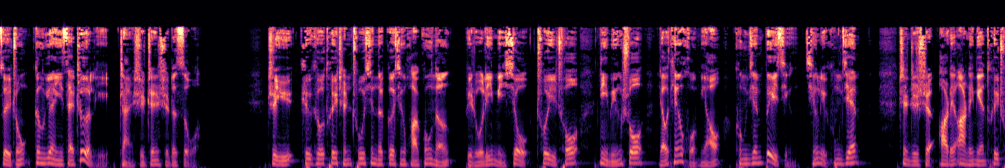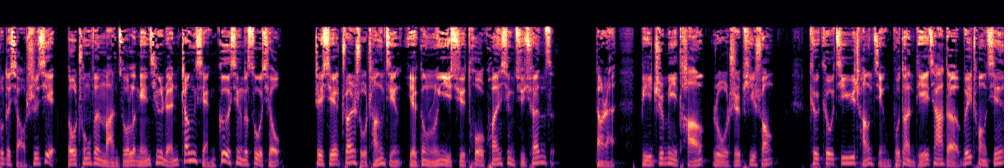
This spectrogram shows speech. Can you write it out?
最终更愿意在这里展示真实的自我。至于 QQ 推陈出新的个性化功能，比如厘米秀、戳一戳、匿名说、聊天火苗、空间背景、情侣空间，甚至是2020年推出的小世界，都充分满足了年轻人彰显个性的诉求。这些专属场景也更容易去拓宽兴趣圈子。当然，比之蜜糖，乳之砒霜。QQ 基于场景不断叠加的微创新，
